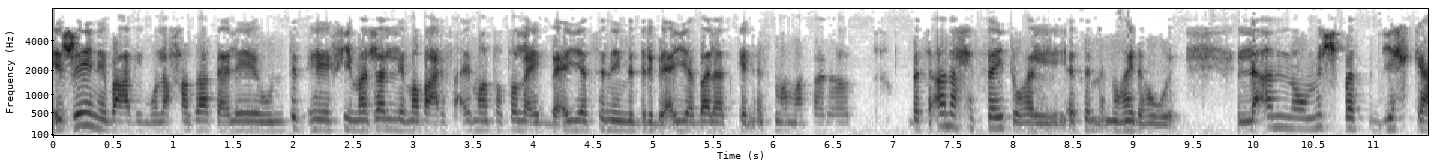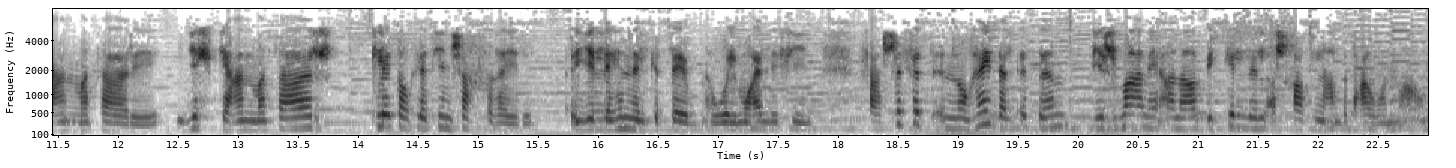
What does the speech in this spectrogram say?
إجاني بعض الملاحظات عليه وانتبهي في مجلة ما بعرف أي متى طلعت بأي سنة مدري بأي بلد كان اسمها مسارات بس أنا حسيته هالاسم إنه هيدا هو. لأنه مش بس بيحكي عن مساري بيحكي عن مسار 33 شخص غيري يلي هن الكتاب والمؤلفين. فشفت إنه هيدا الاسم بيجمعني أنا بكل الأشخاص اللي عم بتعاون معهم.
